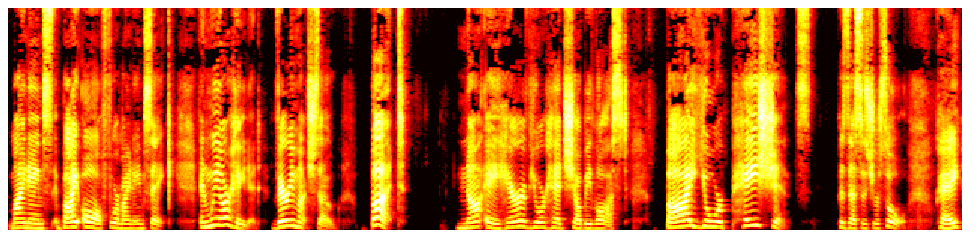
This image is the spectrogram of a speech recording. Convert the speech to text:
my name's by all for my name's sake. And we are hated very much so. But not a hair of your head shall be lost by your patience possesses your soul. Okay,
